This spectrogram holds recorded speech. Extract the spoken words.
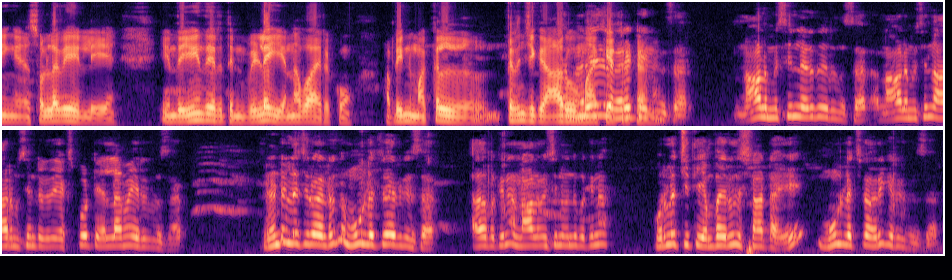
நீங்கள் சொல்லவே இல்லையே. இந்த இயந்திரத்தின் விலை என்னவா இருக்கும்? அப்படின்னு மக்கள் தெரிஞ்சுக்க ஆர்வமாக கேட்டிருக்காங்க. சார். நாலு மிஷின்ல இருந்து இருக்குது சார். நாலு மிஷின் ஆறு மிஷின் இருக்குது. எக்ஸ்போர்ட் எல்லாமே இருக்குது சார். ரெண்டு லட்ச ரூபாயிலிருந்து மூணு லட்ச ரூபாய் இருக்குங்க சார். அதை பார்த்தீங்கன்னா நாலு மிஷின் வந்து பார்த்தீங்கன்னா ஒரு லட்சத்தி எண்பதுலேருந்து ஸ்டார்ட் ஆகி மூணு லட்ச ரூபா வரைக்கும் இருக்குங்க சார்.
